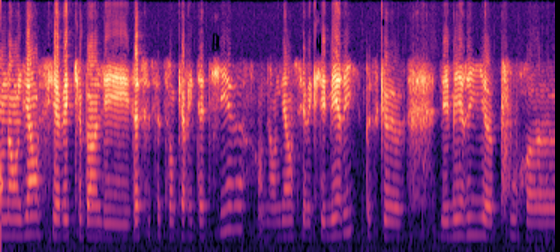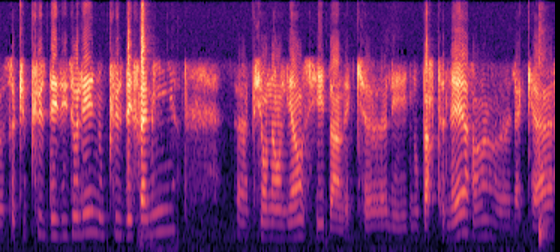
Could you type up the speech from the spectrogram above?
on est en lien aussi avec ben, les associations caritatives, on est en lien aussi avec les mairies, parce que les mairies, euh, pour euh, s'occupent plus des isolés, nous plus des familles. puis on est en lien aussi ben, avec les, nos partenaires, hein, la CAF.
